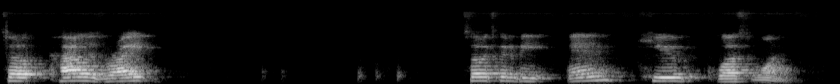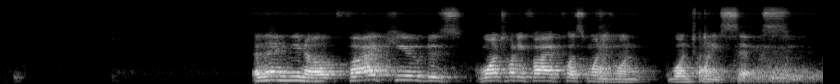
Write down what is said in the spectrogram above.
So Kyle is right. So it's going to be n cubed plus one. And then, you know, five cubed is 125 plus one is one, 126.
